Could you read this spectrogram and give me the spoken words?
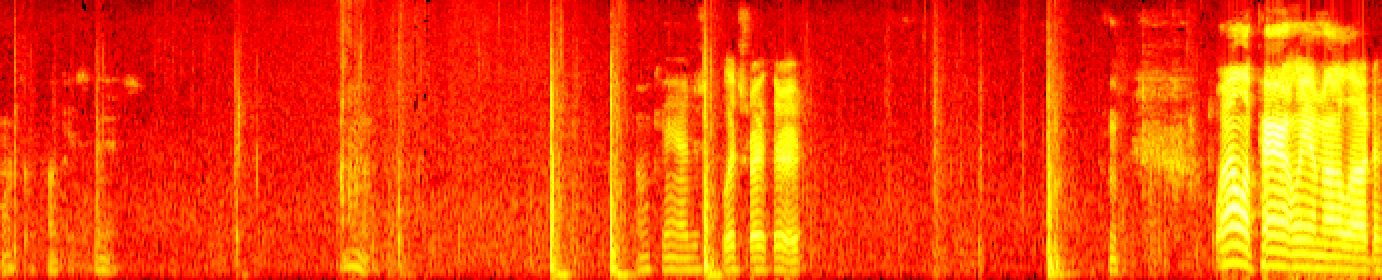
what the fuck is this? Hmm. Okay, I just glitched right through it. well, apparently I'm not allowed to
